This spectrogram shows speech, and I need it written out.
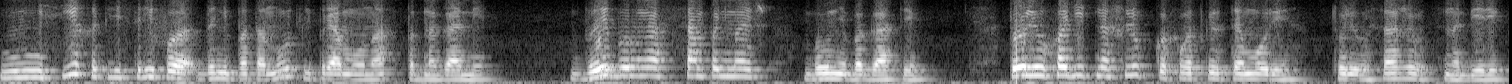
не съехать ли с рифа, да не потонуть ли прямо у нас под ногами. Выбор у нас, сам понимаешь, был небогатый. То ли уходить на шлюпках в открытое море, то ли высаживаться на берег.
